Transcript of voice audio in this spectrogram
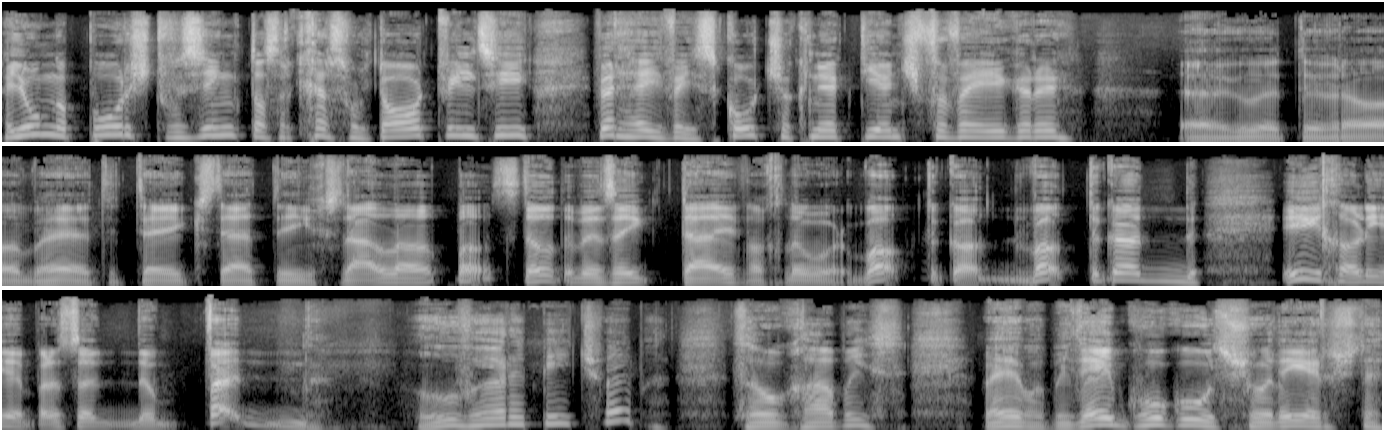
Ein junger Bursch, der singt, dass er kein Soldat will sein. Wer hat weiss Gott schon genug Dienst verweigern? Eine gute Frage, wer den Text hätte ich schnell angepasst, oder man singt einfach nur Watergun, Watergun, ich habe lieber Sinn und Pfenn. Aufhören, Bitschweber. So kann ich's. Wenn wir bei dem Kugus schon den ersten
